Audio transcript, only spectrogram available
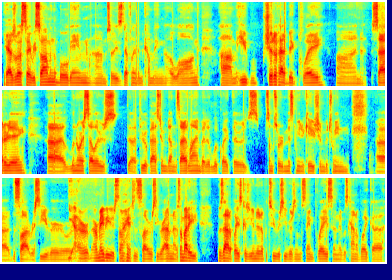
Yeah, I was about to say we saw him in the bowl game, um, so he's definitely been coming along. Um, he should have had a big play on Saturday. Uh, LaNorris Sellers uh, threw a pass to him down the sideline, but it looked like there was some sort of miscommunication between uh, the slot receiver, or, yeah. or, or maybe he was throwing it to the slot receiver. I don't know. Somebody was out of place because you ended up with two receivers in the same place, and it was kind of like a,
